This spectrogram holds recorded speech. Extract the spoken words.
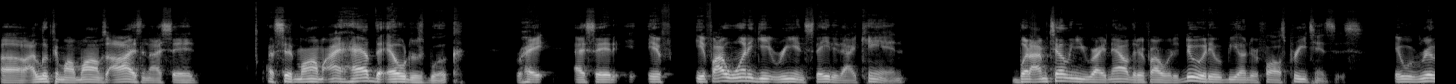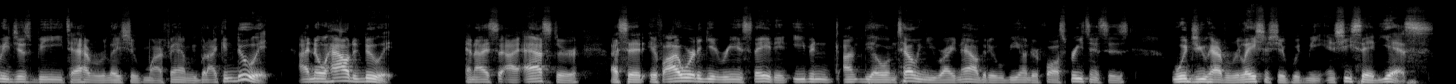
uh, I looked in my mom's eyes and I said, I said, Mom, I have the elders book, right? I said, if if I want to get reinstated, I can. But I'm telling you right now that if I were to do it, it would be under false pretenses. It would really just be to have a relationship with my family. But I can do it. I know how to do it. And I said, I asked her, I said, if I were to get reinstated, even I'm, know, I'm telling you right now that it would be under false pretenses, would you have a relationship with me? And she said yes.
